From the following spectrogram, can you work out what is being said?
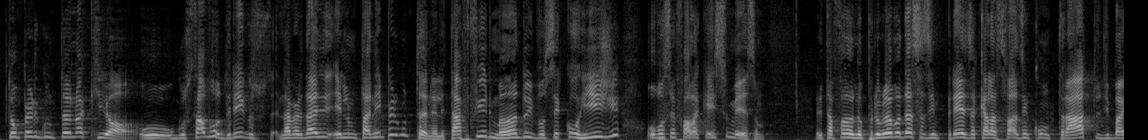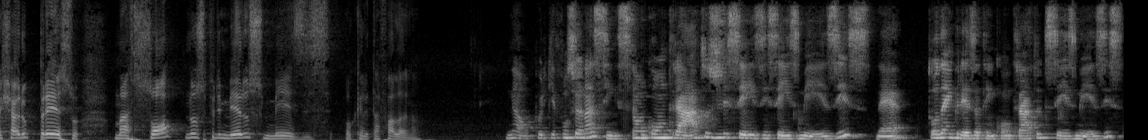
Estão perguntando aqui, ó. O Gustavo Rodrigues, na verdade, ele não tá nem perguntando, ele tá afirmando e você corrige ou você fala que é isso mesmo. Ele está falando, o problema dessas empresas é que elas fazem contrato de baixar o preço, mas só nos primeiros meses. É o que ele está falando. Não, porque funciona assim: são contratos de seis em seis meses, né? Toda empresa tem contrato de seis meses.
